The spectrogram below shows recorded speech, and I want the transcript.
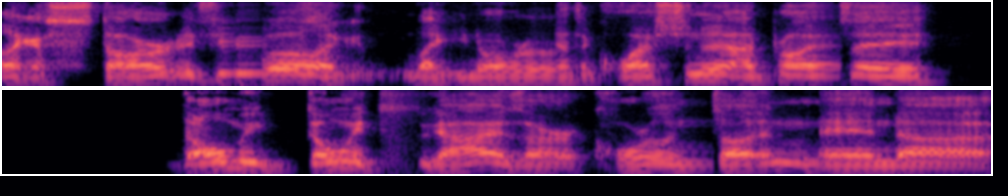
like a start, if you will, like like you don't really have to question it. I'd probably say the only the only two guys are Courtland Sutton and uh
